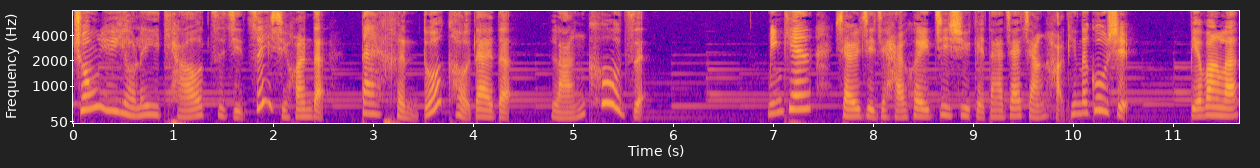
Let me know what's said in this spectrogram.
终于有了一条自己最喜欢的、带很多口袋的蓝裤子。明天，小鱼姐姐还会继续给大家讲好听的故事。别忘了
